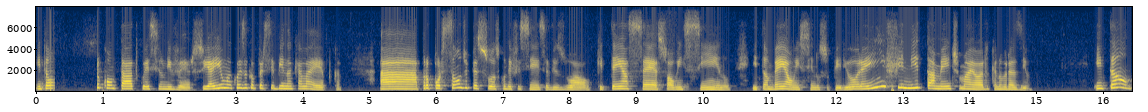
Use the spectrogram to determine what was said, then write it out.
Então, contato com esse universo. E aí, uma coisa que eu percebi naquela época, a proporção de pessoas com deficiência visual que tem acesso ao ensino e também ao ensino superior é infinitamente maior do que no Brasil. Então,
